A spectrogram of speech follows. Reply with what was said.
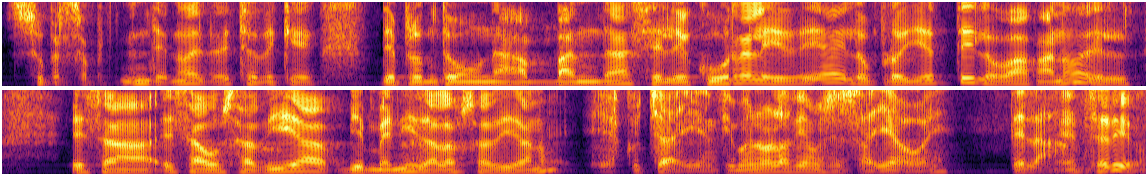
súper sorprendente, ¿no? El hecho de que de pronto una banda se le ocurra la idea y lo proyecte y lo haga, ¿no? El- esa, esa osadía, bienvenida a la osadía, ¿no? Escucha, y encima no lo habíamos ensayado, ¿eh? Tela. ¿En serio?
